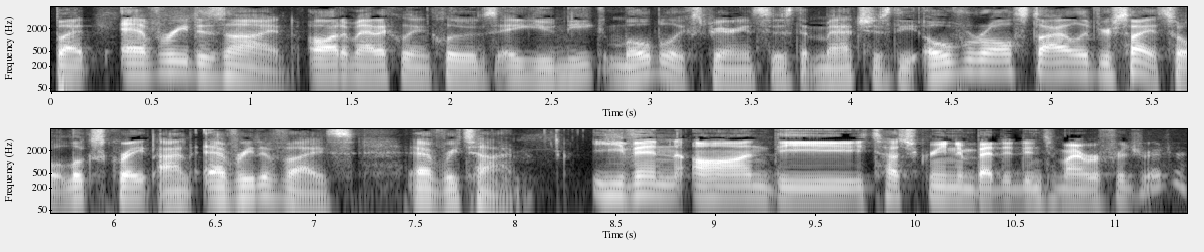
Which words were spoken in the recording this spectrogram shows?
but every design automatically includes a unique mobile experiences that matches the overall style of your site. So it looks great on every device, every time. Even on the touchscreen embedded into my refrigerator.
